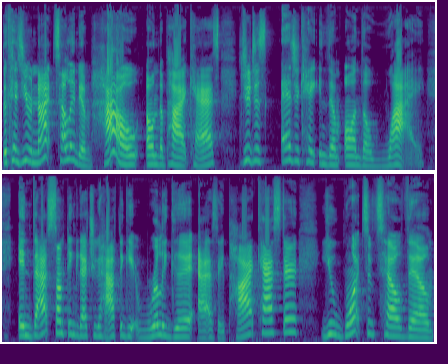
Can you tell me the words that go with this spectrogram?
Because you're not telling them how on the podcast. You're just educating them on the why. And that's something that you have to get really good as a podcaster. You want to tell them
